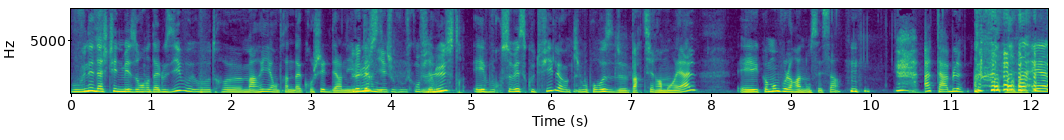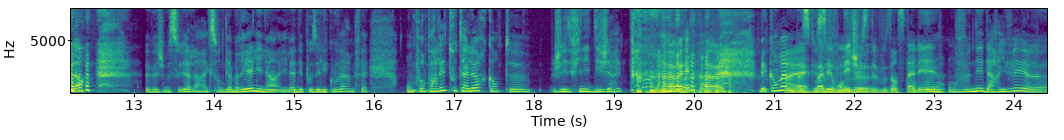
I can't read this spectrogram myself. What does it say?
Vous venez d'acheter une maison en Andalousie. vous- votre mari est en train d'accrocher le dernier Le lustre, dernier, je vous le confirme. lustre. Et vous recevez ce coup de fil euh, qui vous propose de partir à Montréal. Et comment vous leur annoncez ça À table. Et alors Eh ben, je me souviens de la réaction de Gabriel. Il a, il a déposé les couverts. Il me fait On peut en parler tout à l'heure quand euh, j'ai fini de digérer. Ah ouais, ah ouais. Mais quand même, Ouais, parce que ouais, c'est. vous venez on juste de vous installer. On, on venait d'arriver, euh,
